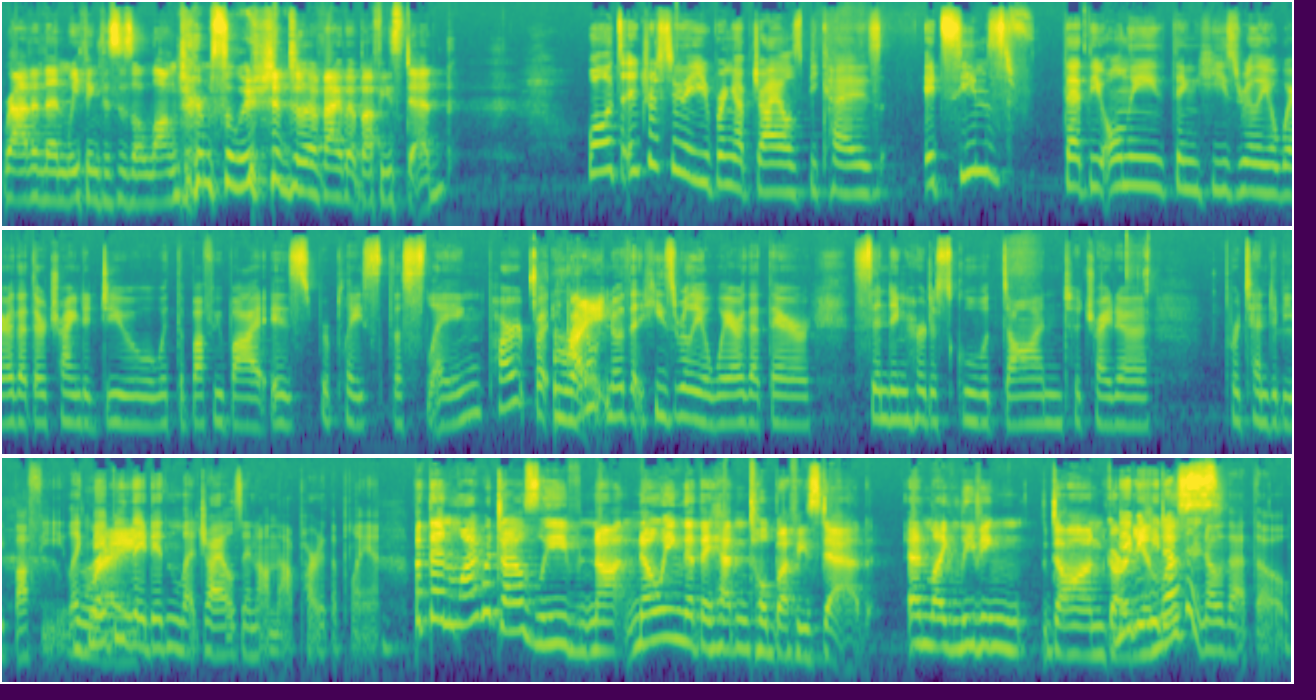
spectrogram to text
rather than we think this is a long-term solution to the fact that Buffy's dead. Well, it's interesting that you bring up Giles because it seems that the only thing he's really aware that they're trying to do with the Buffy bot is replace the slaying part. But right. I don't know that he's really aware that they're sending her to school with Dawn to try to pretend to be Buffy. Like right. maybe they didn't let Giles in on that part of the plan. But then why would Giles leave not knowing that they hadn't told Buffy's dad and like leaving Dawn guardianless? Maybe he doesn't know that though.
